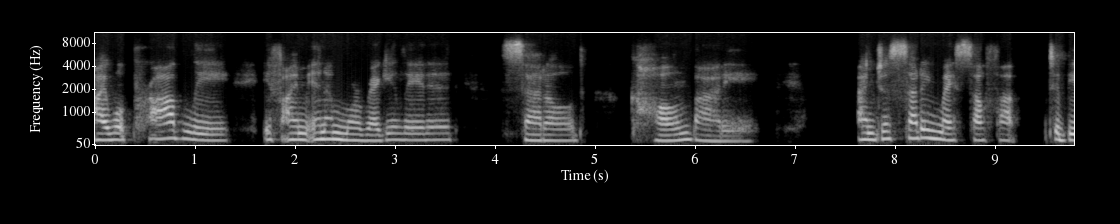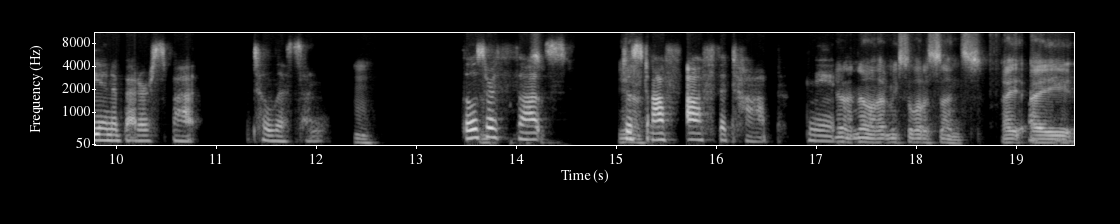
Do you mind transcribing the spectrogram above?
I will probably if I'm in a more regulated, settled, calm body, I'm just setting myself up to be in a better spot to listen. Hmm. Those are thoughts yeah. just off off the top. Me. Yeah, no, that makes a lot of sense. I I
